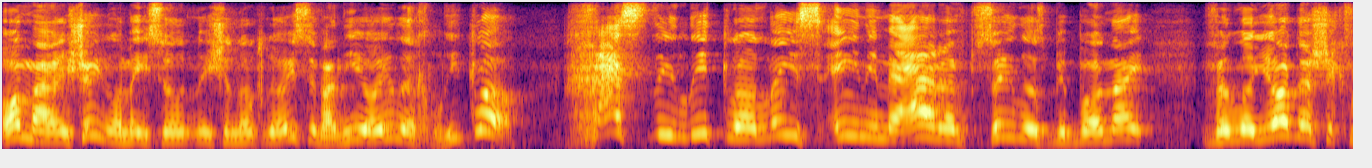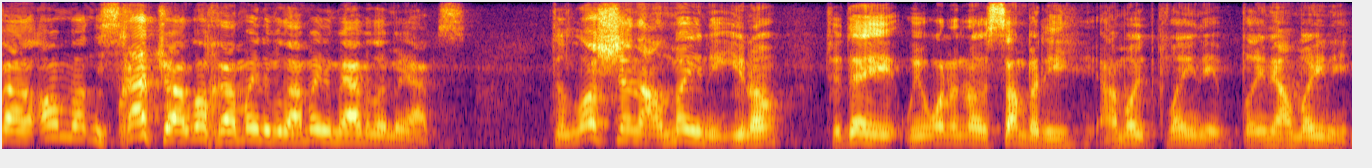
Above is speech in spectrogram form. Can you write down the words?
Omar Rishoyin Lameiso Nishanok Leoisev, Ani Oilech Litlo. Chasli Litlo leis eini me'arev pseilos bibonai, ולא יודע שכבר עומד נסחט שהלוך האמייני ולאמייני מעבר למעבס. The Loshan Almaini, you know, today we want to know somebody, Amoid Plaini, Plaini Almaini.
